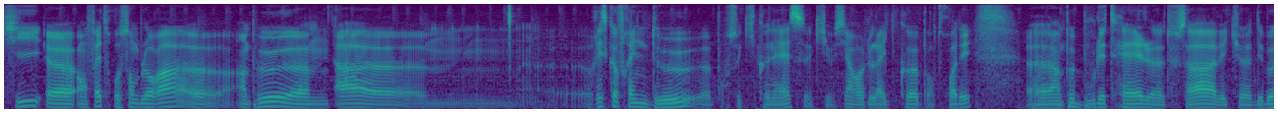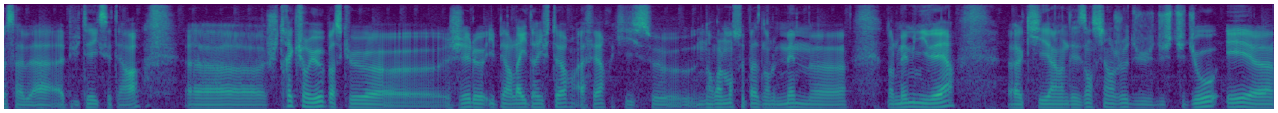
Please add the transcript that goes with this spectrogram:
qui, en fait, ressemblera un peu à Risk of Rain 2, euh, pour ceux qui connaissent, qui est aussi un roguelite coop en 3D. Euh, un peu bullet hell, euh, tout ça, avec des boss à, à- à buter, etc. Je suis très curieux parce que j'ai le Hyper Light Drifter à faire, qui se, normalement se passe dans le même, dans le même univers, euh, qui est un des anciens jeux du, du studio, et euh,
